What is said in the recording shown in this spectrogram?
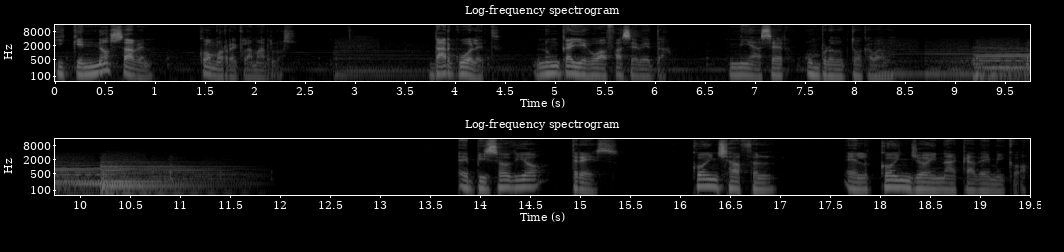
y que no saben cómo reclamarlos. Dark Wallet nunca llegó a fase beta, ni a ser un producto acabado. Episodio 3. CoinShuffle, el CoinJoin académico.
